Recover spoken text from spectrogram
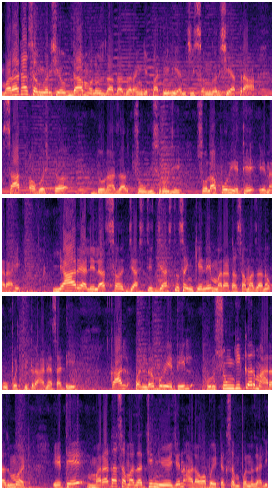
मराठा संघर्ष योद्धा मनोजदादा जरांगे पाटील यांची संघर्ष यात्रा सात ऑगस्ट दोन हजार चोवीस रोजी सोलापूर येथे येणार आहे. या रॅलीला स जास्तीत जास्त संख्येने मराठा समाजानं उपस्थित राहण्यासाठी काल पंढरपूर येथील फुरसुंगीकर महाराज मठ येथे मराठा समाजाची नियोजन आढावा बैठक संपन्न झाली.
